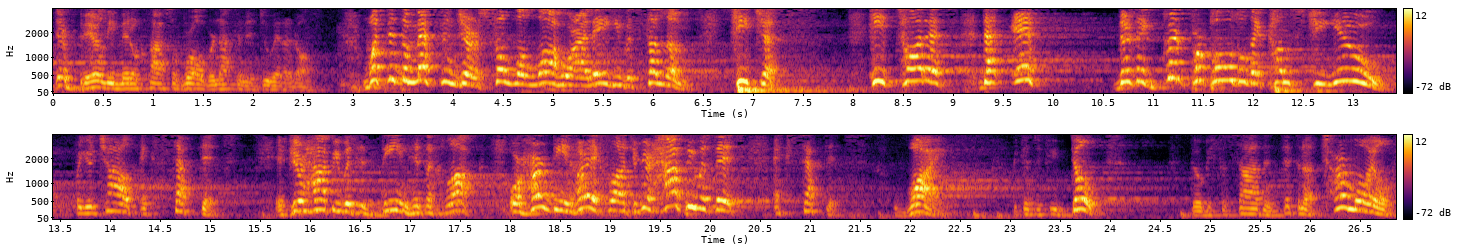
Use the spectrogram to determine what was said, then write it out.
They're barely middle class overall. We're not going to do it at all. What did the messenger sallallahu alaihi wasallam teach us? He taught us that if there's a good proposal that comes to you for your child. Accept it. If you're happy with his deen, his akhlaq, or her deen, her akhlaq, if you're happy with it, accept it. Why? Because if you don't, there'll be fasad and fitna, turmoil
